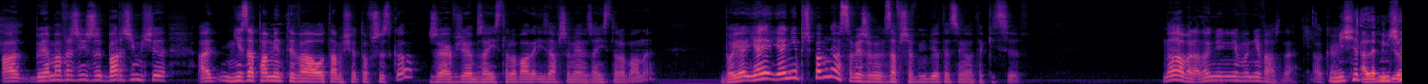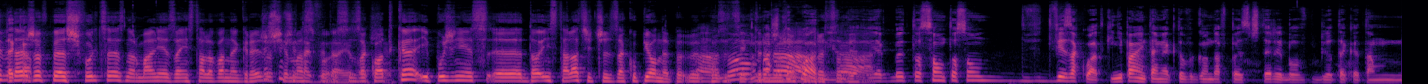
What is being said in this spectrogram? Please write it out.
a, bo ja mam wrażenie, że bardziej mi się, a nie zapamiętywało tam się to wszystko? Że jak wziąłem zainstalowane i zawsze miałem zainstalowane? Bo ja, ja, ja nie przypominam sobie, żebym zawsze w bibliotece miał taki syf. No dobra, no nie, nie, nieważne. Okay. Mi, się, Ale biblioteka... mi się wydaje, że w PS4 jest normalnie zainstalowane gry, Też że się, się ma tak wydaje, zakładkę właśnie. i później jest e, do instalacji, czy zakupione A, pozycje, no, które można wybrać sobie. Tak. Jakby to są, to są dwie zakładki. Nie pamiętam jak to wygląda w PS4, bo w bibliotekę tam...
